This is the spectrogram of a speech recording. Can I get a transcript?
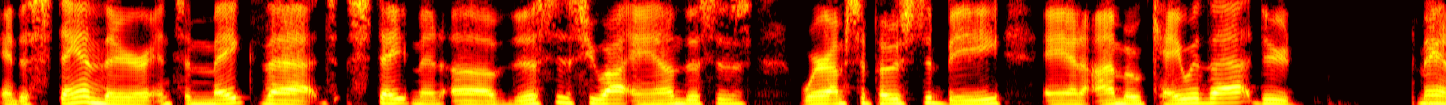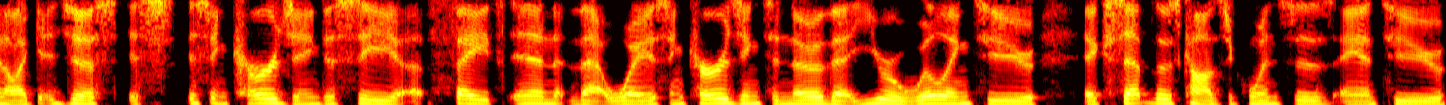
And to stand there and to make that statement of this is who I am, this is where I'm supposed to be, and I'm okay with that, dude man like it just it's it's encouraging to see uh, faith in that way. It's encouraging to know that you are willing to accept those consequences and to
